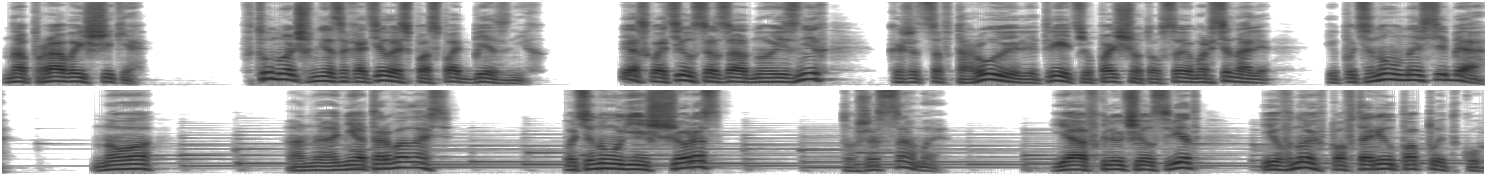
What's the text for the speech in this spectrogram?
на правой щеке. В ту ночь мне захотелось поспать без них. Я схватился за одну из них, кажется, вторую или третью по счету в своем арсенале, и потянул на себя. Но она не оторвалась. Потянул еще раз — то же самое. Я включил свет и вновь повторил попытку.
